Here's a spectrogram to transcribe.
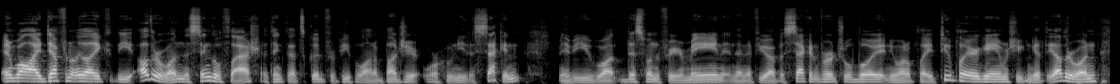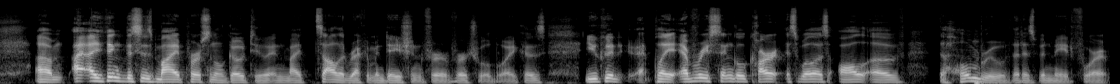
And while I definitely like the other one, the single flash, I think that's good for people on a budget or who need a second. Maybe you want this one for your main, and then if you have a second Virtual Boy and you want to play two player games, you can get the other one. Um, I, I think this is my personal go to and my solid recommendation for Virtual Boy because you could play every single cart as well as all of the homebrew that has been made for it.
